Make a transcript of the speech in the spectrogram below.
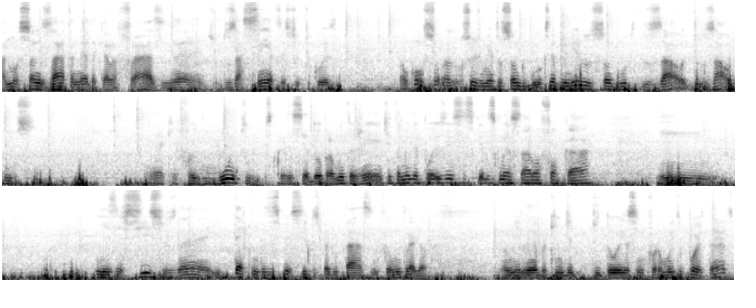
a, noção exata né, daquela frase, né, dos acentos, esse tipo de coisa. Então, com o, surgimento do songbooks, né, primeiro o songbook dos, dos álbuns, é, que foi muito esclarecedor para muita gente, e também depois esses que eles começaram a focar em, em exercícios né, e técnicas específicas para guitarra, assim, foi muito legal. Eu me lembro que de, de dois assim, que foram muito importantes.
